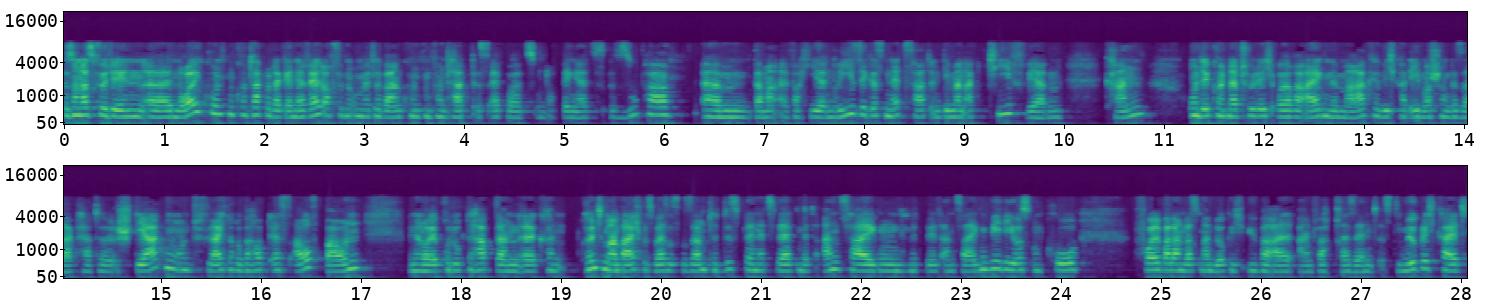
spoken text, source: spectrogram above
Besonders für den äh, Neukundenkontakt oder generell auch für den unmittelbaren Kundenkontakt ist AdWords und auch Bing Ads super, ähm, da man einfach hier ein riesiges Netz hat, in dem man aktiv werden kann und ihr könnt natürlich eure eigene Marke, wie ich gerade eben auch schon gesagt hatte, stärken und vielleicht auch überhaupt erst aufbauen. Wenn ihr neue Produkte habt, dann äh, kann, könnte man beispielsweise das gesamte Display-Netzwerk mit Anzeigen, mit Bildanzeigen, Videos und Co. vollballern, dass man wirklich überall einfach präsent ist. Die Möglichkeit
